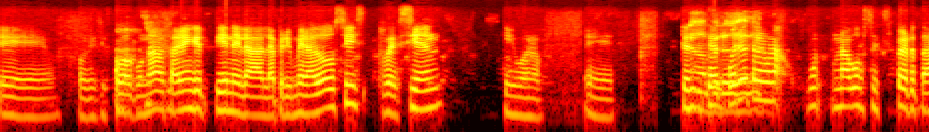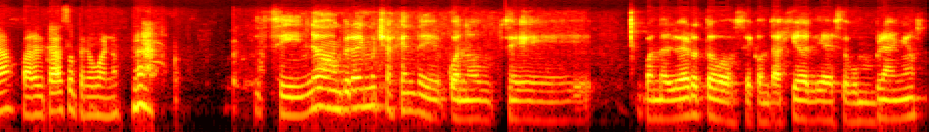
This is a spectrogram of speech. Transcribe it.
eh, porque si fue vacunado, está bien que tiene la, la primera dosis recién, y bueno, eh, te, No, te pero podría traer una, una voz experta para el caso, pero bueno. Sí, no, pero hay mucha gente cuando se cuando Alberto se contagió el día de su cumpleaños,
